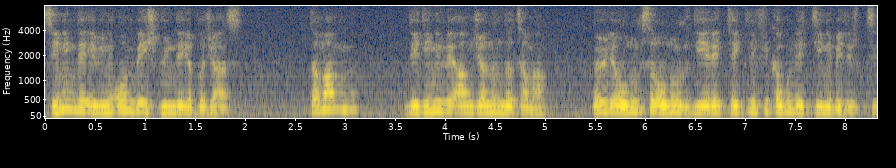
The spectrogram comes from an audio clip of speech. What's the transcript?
Senin de evini 15 günde yapacağız. Tamam mı? Dediğini ve amcanın da tamam. Öyle olursa olur diyerek teklifi kabul ettiğini belirtti.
